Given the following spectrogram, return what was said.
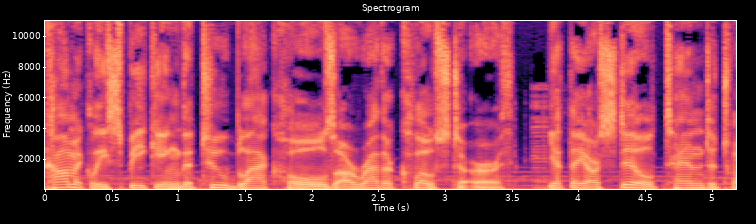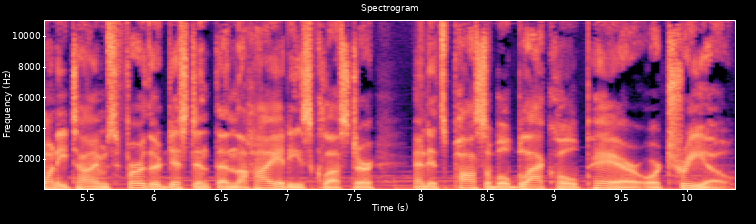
Comically speaking, the two black holes are rather close to Earth, yet they are still 10 to 20 times further distant than the Hyades cluster and its possible black hole pair or trio.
